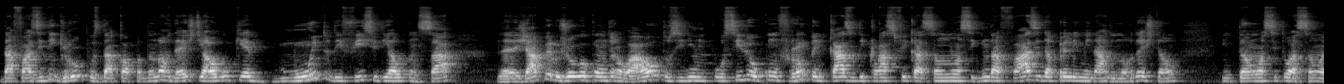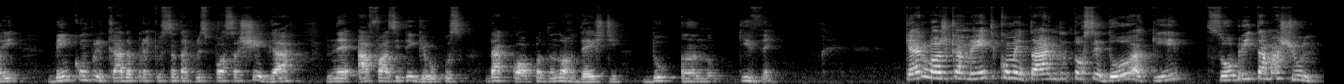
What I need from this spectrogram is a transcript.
da fase de grupos da Copa do Nordeste, algo que é muito difícil de alcançar, né, já pelo jogo contra o Altos e um possível confronto em caso de classificação numa segunda fase da preliminar do Nordestão. Então, a situação aí bem complicada para que o Santa Cruz possa chegar né, à fase de grupos da Copa do Nordeste do ano que vem. Quero, logicamente, comentário do torcedor aqui sobre Itamachule.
